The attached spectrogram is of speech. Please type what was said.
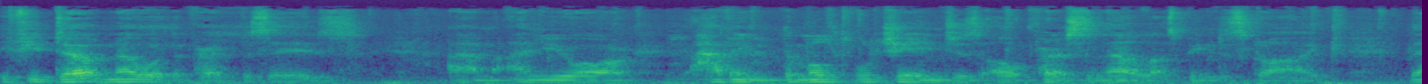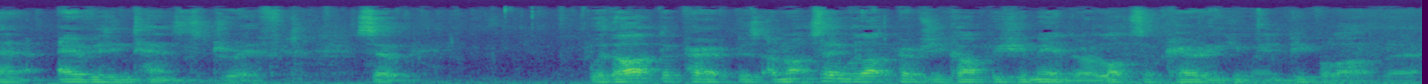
If you don't know what the purpose is um, and you are having the multiple changes of personnel that's been described, then everything tends to drift. So without the purpose, I'm not saying without the purpose you can't be humane, there are lots of caring, humane people out there,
